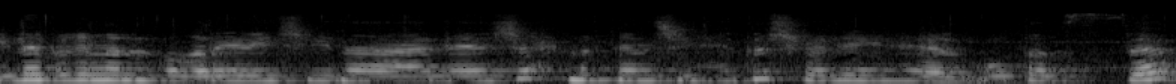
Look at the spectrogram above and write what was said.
إلا بغينا البغرير يجينا ناجح ما كنجهدوش عليه البوطة بزاف.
